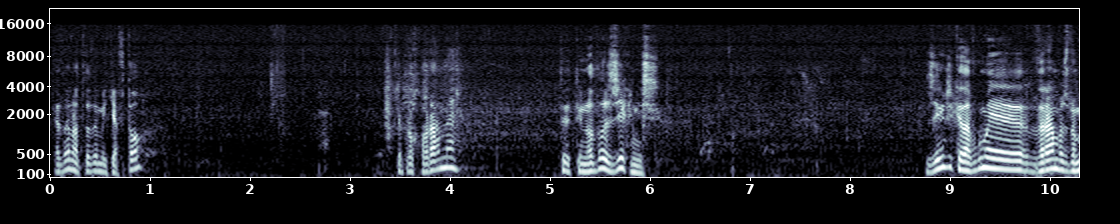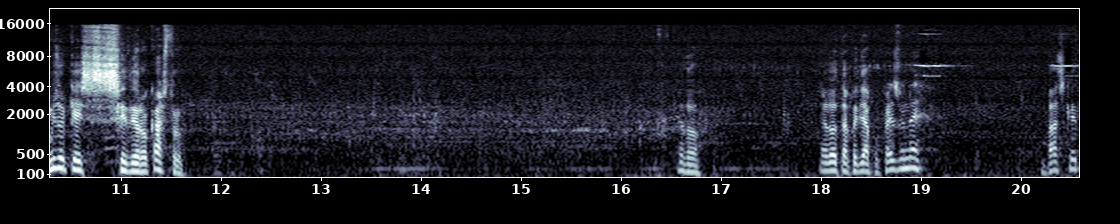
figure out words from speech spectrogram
Εδώ να το δούμε και αυτό. Και προχωράμε την οδό Ζήχνη. Ζήχνη και θα βγούμε δράμα νομίζω και σιδηροκάστρου. Εδώ. Εδώ τα παιδιά που παίζουν. Μπάσκετ.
